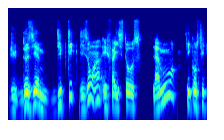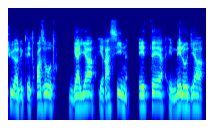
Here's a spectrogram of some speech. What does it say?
du deuxième diptyque, disons, hein, l'amour, qui constitue avec les trois autres, Gaïa et Racine, Éther et Mélodia,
